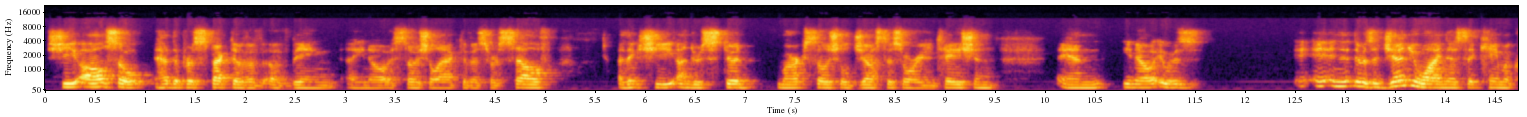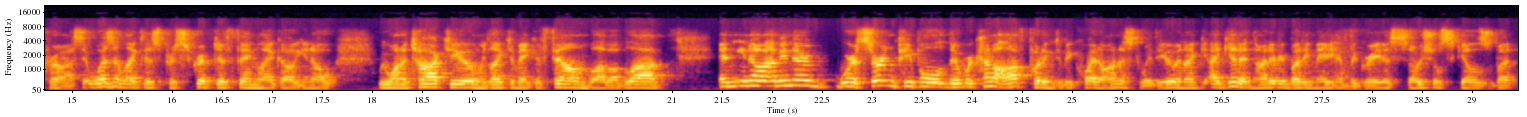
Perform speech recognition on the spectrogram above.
she also had the perspective of, of being, you know, a social activist herself. I think she understood Mark's social justice orientation, and you know, it was, and there was a genuineness that came across. It wasn't like this prescriptive thing, like, oh, you know, we want to talk to you and we'd like to make a film, blah blah blah. And you know, I mean, there were certain people that were kind of off-putting, to be quite honest with you. And I, I get it. Not everybody may have the greatest social skills, but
